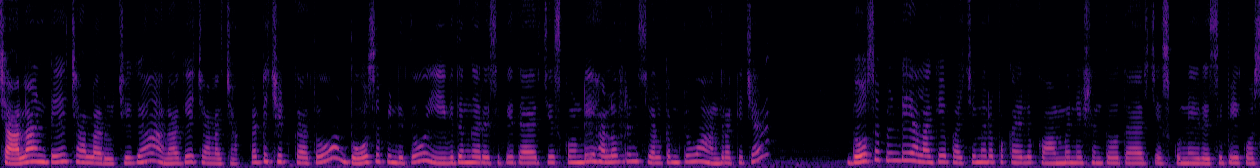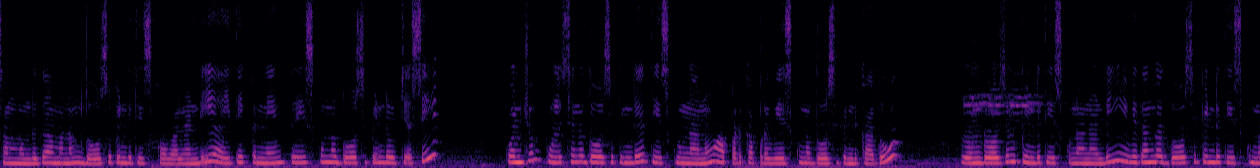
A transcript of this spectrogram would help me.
చాలా అంటే చాలా రుచిగా అలాగే చాలా చక్కటి చిట్కాతో దోశ పిండితో ఈ విధంగా రెసిపీ తయారు చేసుకోండి. Hello friends welcome to Andhra kitchen dosa పిండి అలాగే పచ్చిమిరపకాయలు కాంబినేషన్తో తయారు చేసుకునే రెసిపీ కోసం ముందుగా మనం దోశ పిండి తీసుకోవాలండి. అయితే ఇక్కడ నేను తీసుకున్న దోశ పిండి వచ్చేసి కొంచెం పులిసిన దోశ పిండే తీసుకున్నాను. అప్పటికప్పుడు వేసుకున్న దోశ పిండి కాదు. రెండు రోజులు పిండి తీసుకున్నానండి. ఈ విధంగా దోశ పిండి తీసుకున్న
